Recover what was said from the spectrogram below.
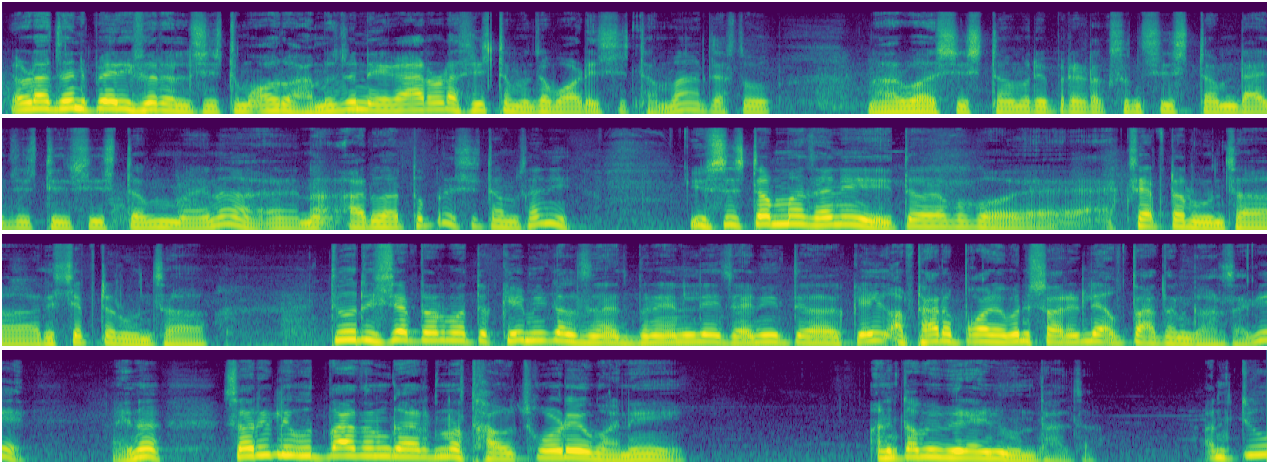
एउटा चाहिँ पेरिफेरल सिस्टम अरू हाम्रो जुन एघारवटा सिस्टम हुन्छ बडी सिस्टममा जस्तो nervous system reproduction system digestive system होइन अरू अरू थुप्रै सिस्टम छ नि। यो सिस्टममा चाहिँ नि त्यो तपाईँको एक्सेप्टर हुन्छ रिसेप्टर हुन्छ। त्यो रिसेप्टरमा त्यो केमिकल ब्रेनले चाहिँ नि त्यो केही अप्ठ्यारो पऱ्यो भने शरीरले उत्पादन गर्छ कि होइन? शरीरले उत्पादन गर्न थाउ छोड्यो भने अनि तपाईँ बिरामी हुन थाल्छ अनि त्यो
